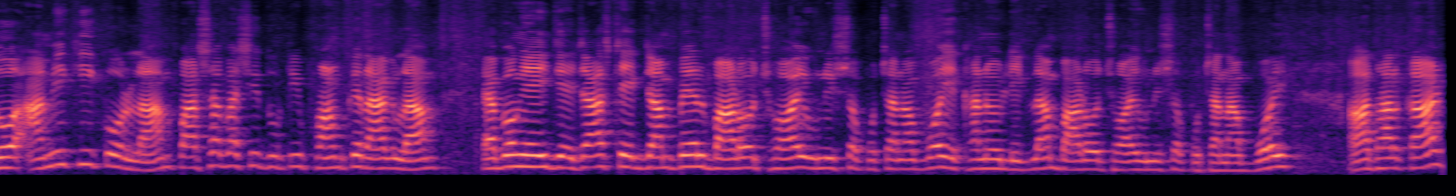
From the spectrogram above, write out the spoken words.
তো আমি কি করলাম? পাশাপাশি দুটি ফর্মকে রাখলাম এবং এই যে জাস্ট এক্সাম্পল বারো ছয় উনিশশো পঁচানব্বই, এখানেও লিখলাম বারো ছয় উনিশশো পঁচানব্বই। আধার কার্ড,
